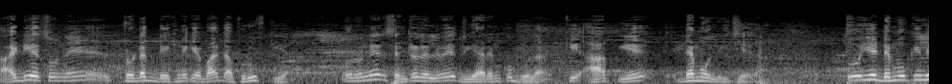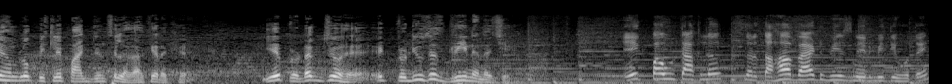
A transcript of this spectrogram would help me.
आरडीएसओ ने प्रोडक्ट देखने के बाद अप्रूव किया उन्होंने सेंट्रल रेलवे वीआरएम को बोला कि आप ये डेमो लीजिएगा। तो ये डेमो के लिए हम लोग पिछले पाँच दिन से लगा के रखे। ये प्रोडक्ट जो है इट प्रोड्यूसेस ग्रीन एनर्जी एक पाऊल टाकलं तर दहा वॅट वीज निर्मिती होते।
